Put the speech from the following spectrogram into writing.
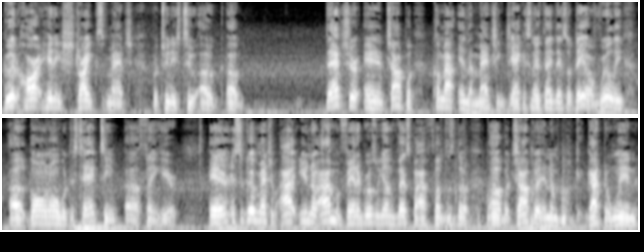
Good hard hitting strikes match between these two. Uh, uh, Thatcher and Ciampa come out in the matching jackets and everything like that. So they are really uh, going on with this tag team uh, thing here. And it's a good matchup. I, you know, I'm a fan of Grizzled Young Vets, but I fucked this stuff. Uh, but Ciampa and them got the win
